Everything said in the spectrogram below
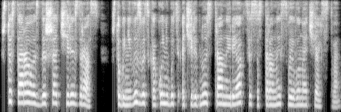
что старалась дышать через раз, чтобы не вызвать какой-нибудь очередной странной реакции со стороны своего начальства.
